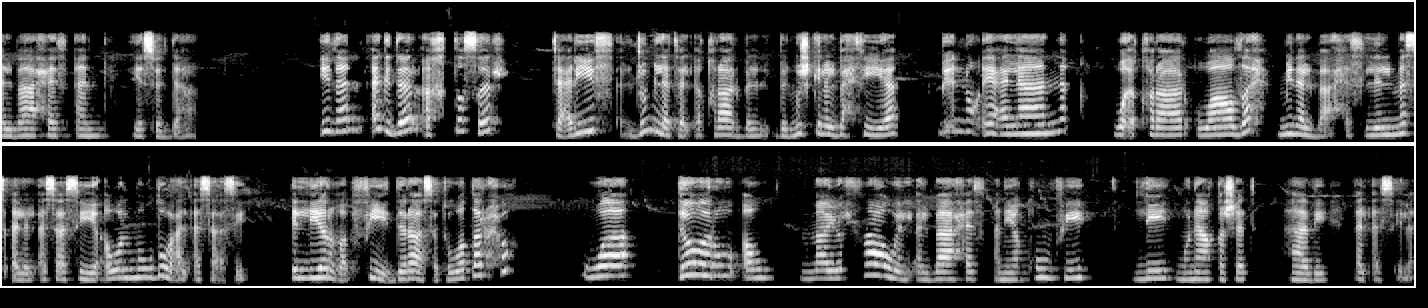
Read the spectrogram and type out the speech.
الباحث أن يسدها إذا أقدر أختصر تعريف جملة الإقرار بالمشكلة البحثية بأنه إعلان وإقرار واضح من الباحث للمسألة الأساسية أو الموضوع الأساسي اللي يرغب في دراسته وطرحه ودوره أو ما يحاول الباحث أن يقوم فيه لمناقشة هذه الأسئلة.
